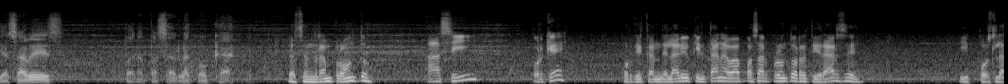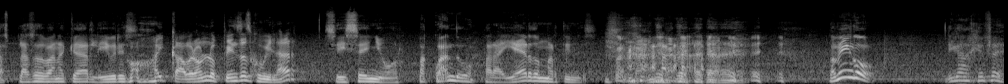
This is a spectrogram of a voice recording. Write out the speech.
Ya sabes, para pasar la coca. Las tendrán pronto, ¿Ah, sí? ¿Por qué? porque Candelario Quintana va a pasar pronto a retirarse. Y pues las plazas van a quedar libres. Ay, cabrón, ¿lo piensas jubilar? Sí, señor. ¿Para cuándo? Para ayer, don Martínez. Domingo, Diga, jefe.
